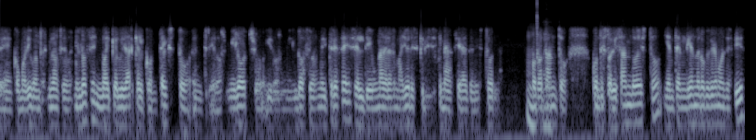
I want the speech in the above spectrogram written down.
eh, como digo en 2011 y 2012. No hay que olvidar que el contexto entre 2008 y 2012 2013 es el de una de las mayores crisis financieras de la historia. Por lo tanto, contextualizando esto y entendiendo lo que queremos decir,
